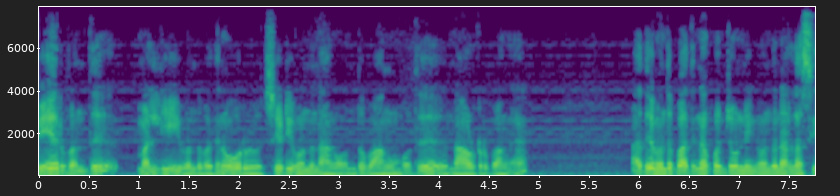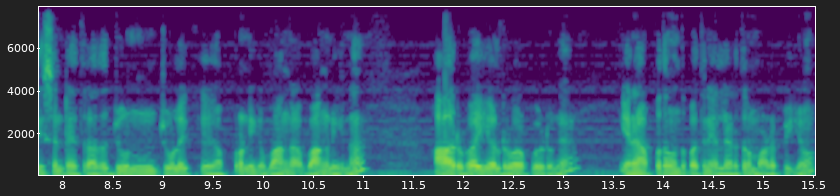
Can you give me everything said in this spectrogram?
வேர் வந்து மல்லி வந்து பார்த்திங்கன்னா ஒரு செடி வந்து நாங்கள் வந்து வாங்கும்போது நாலு ரூபாங்க. அதே வந்து பார்த்திங்கன்னா கொஞ்சம் நீங்கள் வந்து நல்லா சீசன் டயத்தில் அதாவது ஜூன் ஜூலைக்கு அப்புறம் நீங்கள் வாங்க வாங்கினீங்கன்னா ஆறுரூபா ஏழு ரூபா போயிடுங்க. ஏன்னா அப்போ தான் வந்து பார்த்திங்கன்னா எல்லா இடத்துலையும் மழை பெய்யும்.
